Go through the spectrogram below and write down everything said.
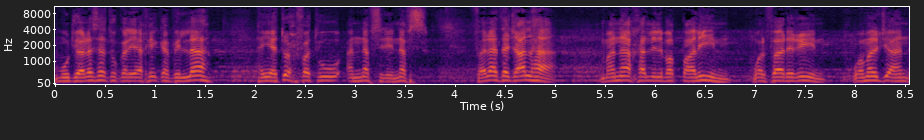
مجالستك لأخيك في الله هي تحفة النفس للنفس. فلا تجعلها مناخا للبطالين والفارغين وملجأ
